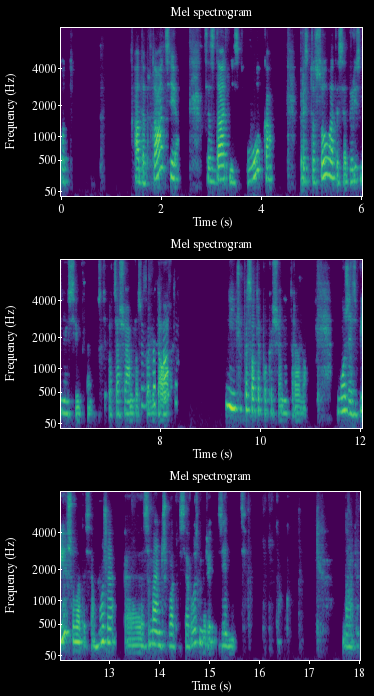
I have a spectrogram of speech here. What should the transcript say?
От, адаптація це здатність ока пристосовуватися до різної світленості. Оце, що я вам розповідала. нічого писати поки що не треба. Може збільшуватися, може е, зменшуватися розміри зіниці. Так. Далі.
